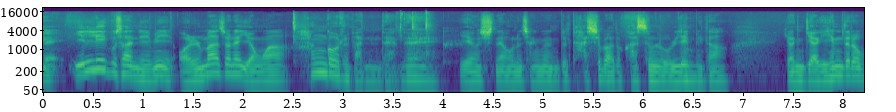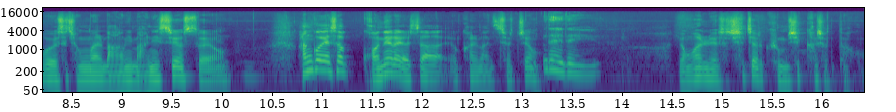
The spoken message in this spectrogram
네, 1294님이 얼마 전에 영화 한 거를 봤는데, 네, 예은 씨 나오는 장면들 다시 봐도 가슴을 울립니다. 연기하기 힘들어 보여서 정말 마음이 많이 쓰였어요. 한 거에서 권혜라 열사 역할을 맡으셨죠? 네네. 영화를 위해서 실제로 금식하셨다고.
